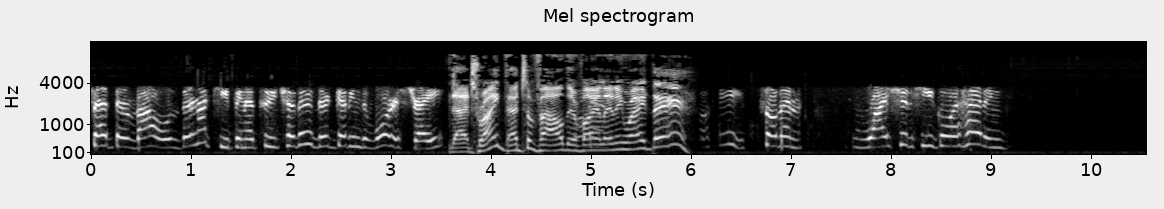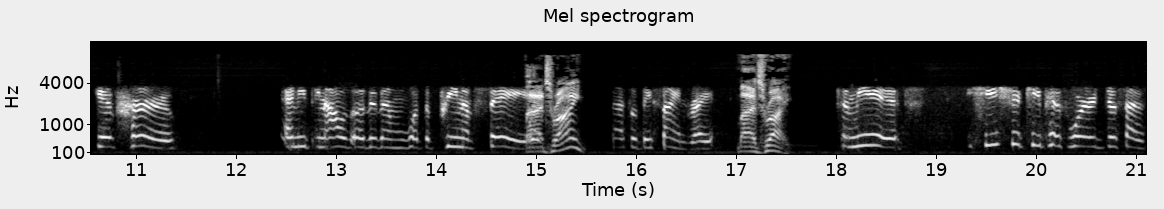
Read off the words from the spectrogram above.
said their vows, they're not keeping it to each other. They're getting divorced, right? That's right. That's a vow they're violating right there. Okay. So then why should he go ahead and give her anything else other than what the prenup say? That's right. That's what they signed, right? That's right. To me, it's he should keep his word just as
